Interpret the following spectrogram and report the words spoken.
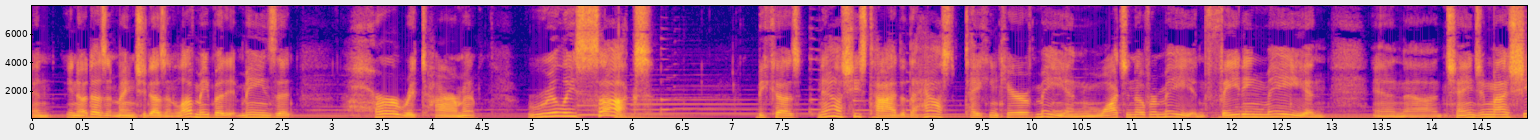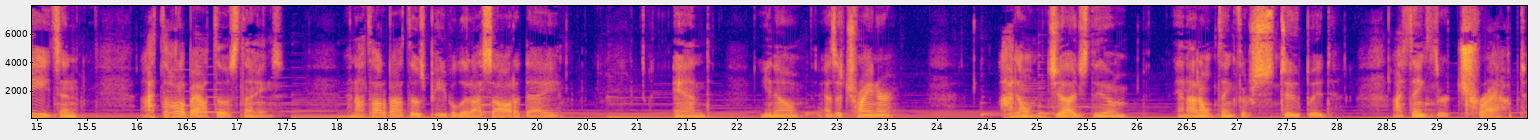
and you know, it doesn't mean she doesn't love me, but it means that her retirement really sucks. Because now she's tied to the house taking care of me and watching over me and feeding me and and uh, changing my sheets. And I thought about those things. And I thought about those people that I saw today. And you know as a trainer I don't judge them and I don't think they're stupid I think they're trapped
